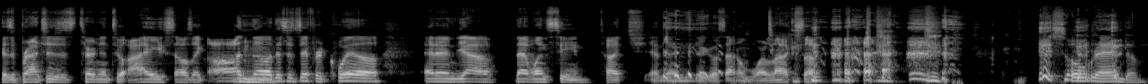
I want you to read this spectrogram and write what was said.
his branches turned into ice. I was like, oh no, Mhm. this is it for Quill. And then yeah, that one scene, touch, and then there goes Adam Warlock. So, so random.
